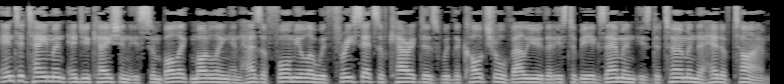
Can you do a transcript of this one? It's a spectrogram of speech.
Entertainment education is symbolic modeling and has a formula with three sets of characters with the cultural value that is to be examined is determined ahead of time.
